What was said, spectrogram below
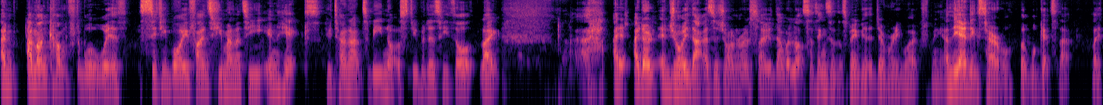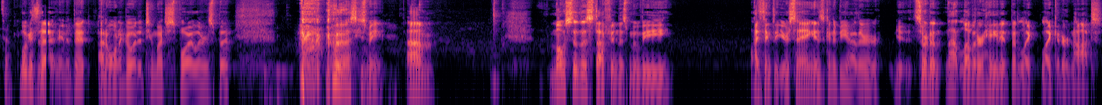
I'm I'm uncomfortable with City Boy finds humanity in Hicks, who turned out to be not as stupid as he thought. Like, I I don't enjoy that as a genre. So there were lots of things in this movie that didn't really work for me, and the ending's terrible. But we'll get to that later. We'll get to that in a bit. I don't want to go into too much spoilers, but excuse me. Um, most of the stuff in this movie I think that you're saying is going to be either sort of not love it or hate it, but like like it or not,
